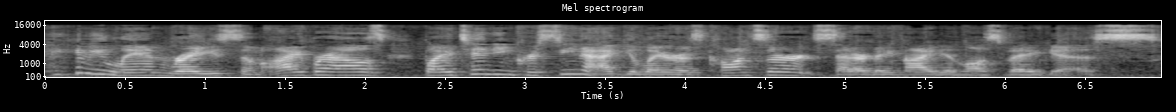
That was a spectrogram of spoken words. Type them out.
Jamie Lynn raised some eyebrows by attending Christina Aguilera's concert Saturday night in Las Vegas.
